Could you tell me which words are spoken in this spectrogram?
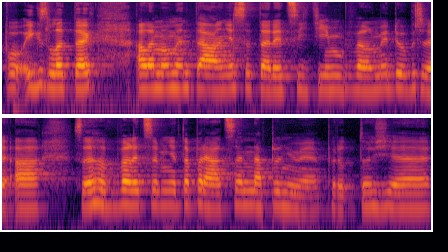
po x letech, ale momentálně se tady cítím velmi dobře a se velice mě ta práce na naplňuje, protože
